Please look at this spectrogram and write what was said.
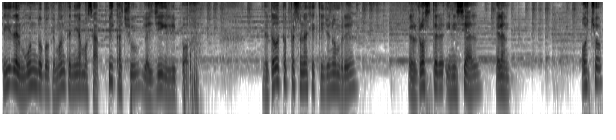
y del mundo Pokémon teníamos a Pikachu y a Jigglypuff. De todos estos personajes que yo nombré, el roster inicial eran 8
